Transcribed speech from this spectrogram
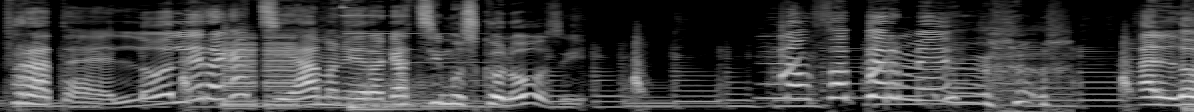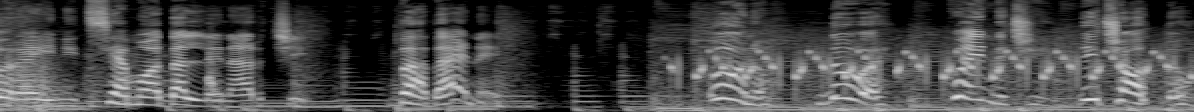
Fratello, le ragazze amano i ragazzi muscolosi. Non fa per me. Allora iniziamo ad allenarci. Va bene. Uno, due, quindici, diciotto,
